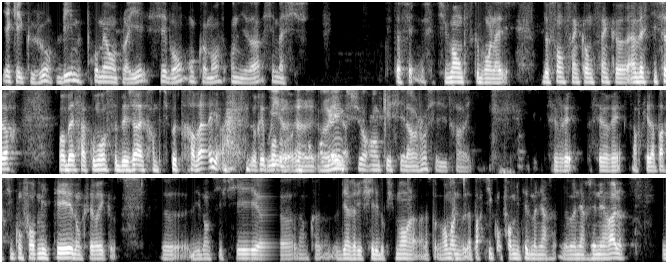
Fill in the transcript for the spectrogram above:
il y a quelques jours, bim, premier employé, c'est bon, on commence, on y va, c'est massif. Tout à fait, effectivement, parce que bon, là, 255 euh, investisseurs, bon, ben, ça commence déjà à être un petit peu de travail de répondre. Oui, euh, rien que sur encaisser l'argent, c'est du travail. C'est vrai, c'est vrai. Après la partie conformité, donc c'est vrai que d'identifier, euh, donc de bien vérifier les documents, vraiment la partie conformité de manière, de manière générale, et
